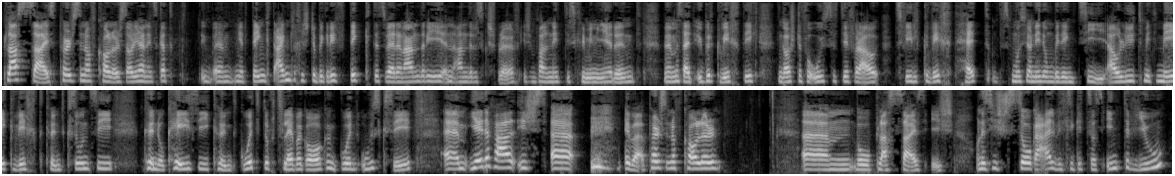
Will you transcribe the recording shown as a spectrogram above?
Plus Size, Person of Color. Sorry, ich habe jetzt gerade ähm, mir denkt, eigentlich ist der Begriff dick, das wäre ein, andere, ein anderes Gespräch. Ist im Fall nicht diskriminierend. Wenn man sagt übergewichtig, dann gehst du davon aus, dass die Frau zu viel Gewicht hat. Und das muss ja nicht unbedingt sein. Auch Leute mit mehr Gewicht können gesund sein, können okay sein, können gut durchs Leben gehen, können gut aussehen. Ähm, jedenfalls ist es, äh, eben, a Person of Color, ähm, wo Plus Size ist. Und es ist so geil, weil sie gibt so ein Interview,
